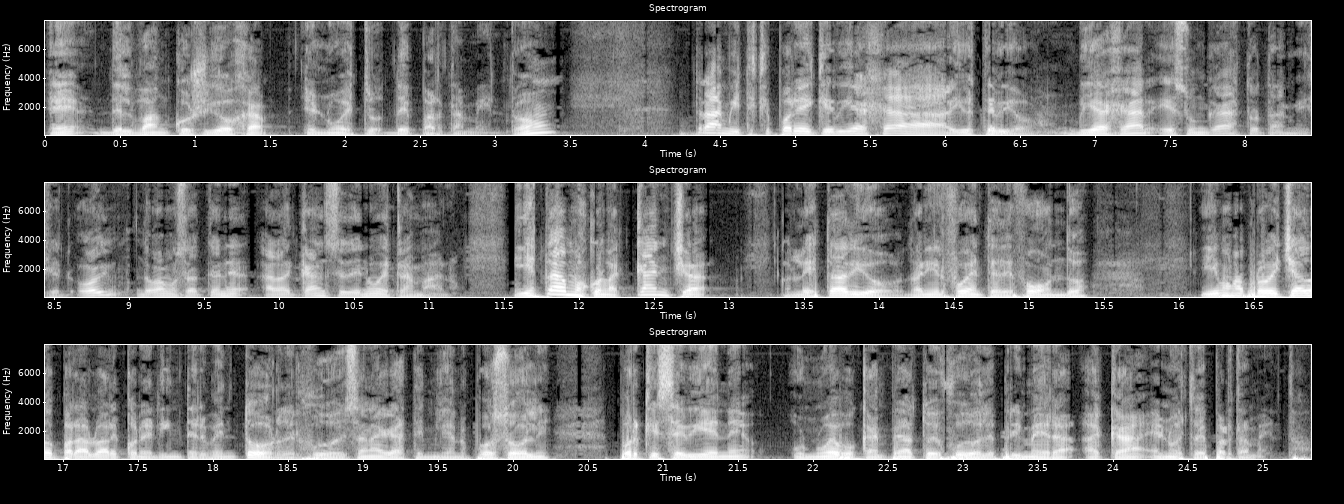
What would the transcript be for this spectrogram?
¿eh? del Banco Rioja en nuestro departamento. trámites que por ahí hay que viajar, y usted vio, viajar es un gasto también, ¿cierto? Hoy lo vamos a tener al alcance de nuestras manos. Y estábamos con la cancha, con el estadio Daniel Fuentes de fondo, y hemos aprovechado para hablar con el interventor del fútbol de San Agustín, Emiliano Pozzoli, porque se viene un nuevo campeonato de fútbol de primera acá en nuestro departamento.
